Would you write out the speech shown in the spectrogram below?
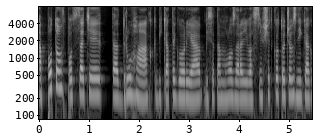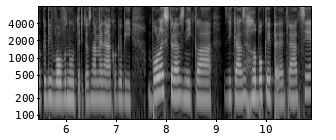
A potom v podstate tá druhá ako keby kategória by sa tam mohlo zaradiť vlastne všetko to, čo vzniká ako keby vo vnútri. To znamená ako keby bolesť, ktorá vznikla, vzniká z hlbokej penetrácie,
